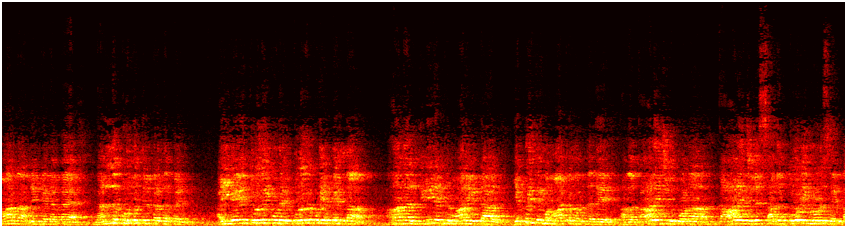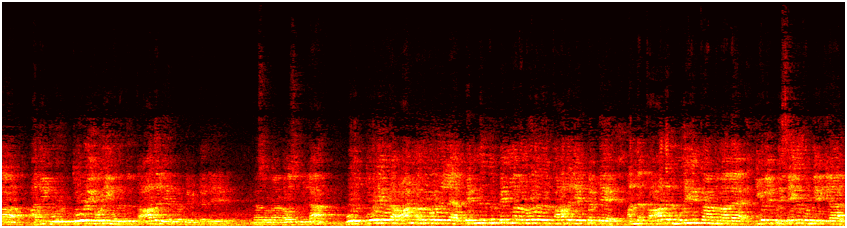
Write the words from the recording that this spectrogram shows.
மாறினா அப்படின்னு கேட்டப்ப நல்ல குடும்பத்தில் பிறந்த பெண் ஐவேறு தொழுகை கூட தொழுகக்கூடிய பெண் தான். ஆனால் திடீரென்று மாறிவிட்டால் எப்படி தெரியுமா மாற்றம் வந்தது? அவன் காலேஜுக்கு போனா காலேஜ்ல சக தோழிகளோடு சேர்ந்தா அதில் ஒரு தோழியோடு இவருக்கு காதல் ஏற்பட்டு விட்டது. என்ன சொல்றாங்க நவசுல்லா ஒரு தோழியோட ஆண் மகனோடு இல்ல பெண்ணுக்கு பெண் மகனோடு ஒரு காதல் ஏற்பட்டு அந்த காதல் முடிவின் காரணமாக இவள் இப்படி செய்து கொண்டிருக்கிறார்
